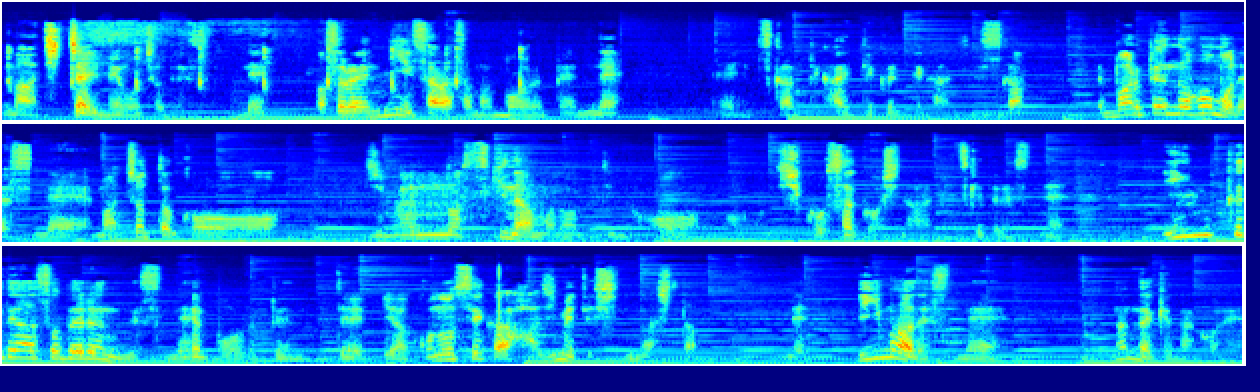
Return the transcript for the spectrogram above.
まあ、ちっちゃいメモ帳ですね。ま、それにサラサのボールペンね、え、使って書いていくって感じですか。ボールペンの方もですね、まあ、ちょっとこう、自分の好きなものっていうのを試行錯誤しながら見つけてですね、インクで遊べるんですね、ボールペンって。いや、この世界初めて知りました。ね、今はですね、なんだっけな、これ。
